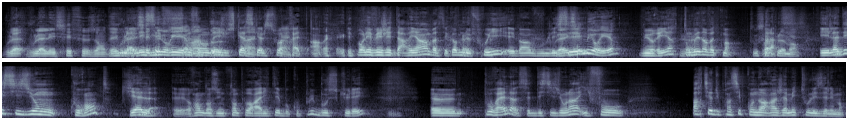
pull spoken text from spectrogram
Vous la, vous la, laissez faisander, vous, la, laissez, mûrir faisander jusqu'à ce qu'elle soit prête. Hein. Et pour les végétariens, bah, c'est comme le fruit, et ben vous laissez, mûrir, mûrir, tomber dans votre main, tout simplement. Et la décision courante, qui elle euh, rentre dans une temporalité beaucoup plus bousculée, euh, pour elle, cette décision-là, il faut partir du principe qu'on n'aura jamais tous les éléments.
